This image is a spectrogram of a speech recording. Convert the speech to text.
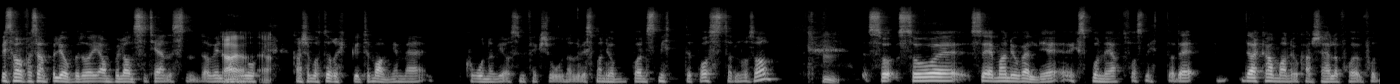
Hvis man f.eks. jobber i ambulansetjenesten, da vil man jo ja, ja. kanskje måtte rykke ut til mange med koronavirusinfeksjon, eller hvis man jobber på en smittepost eller noe sånt, mm. så, så, så, er man jo veldig eksponert for smitte. og det, Der kan man jo kanskje heller få, få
